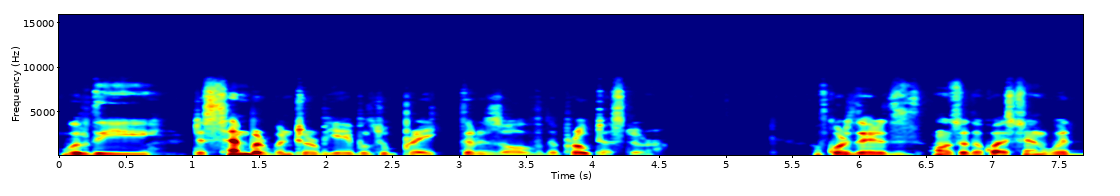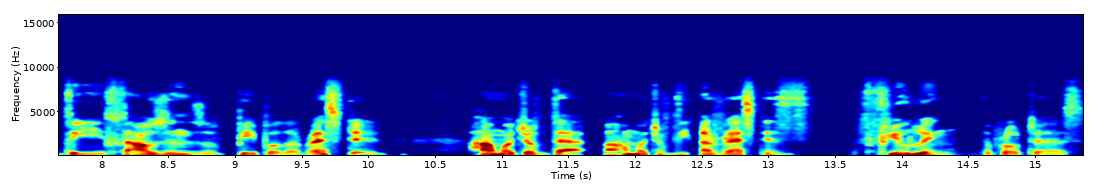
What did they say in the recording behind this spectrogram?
Will the December winter be able to break the resolve of the protester? Of course, there is also the question with the thousands of people arrested, how much of that, how much of the arrest is fueling the protest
